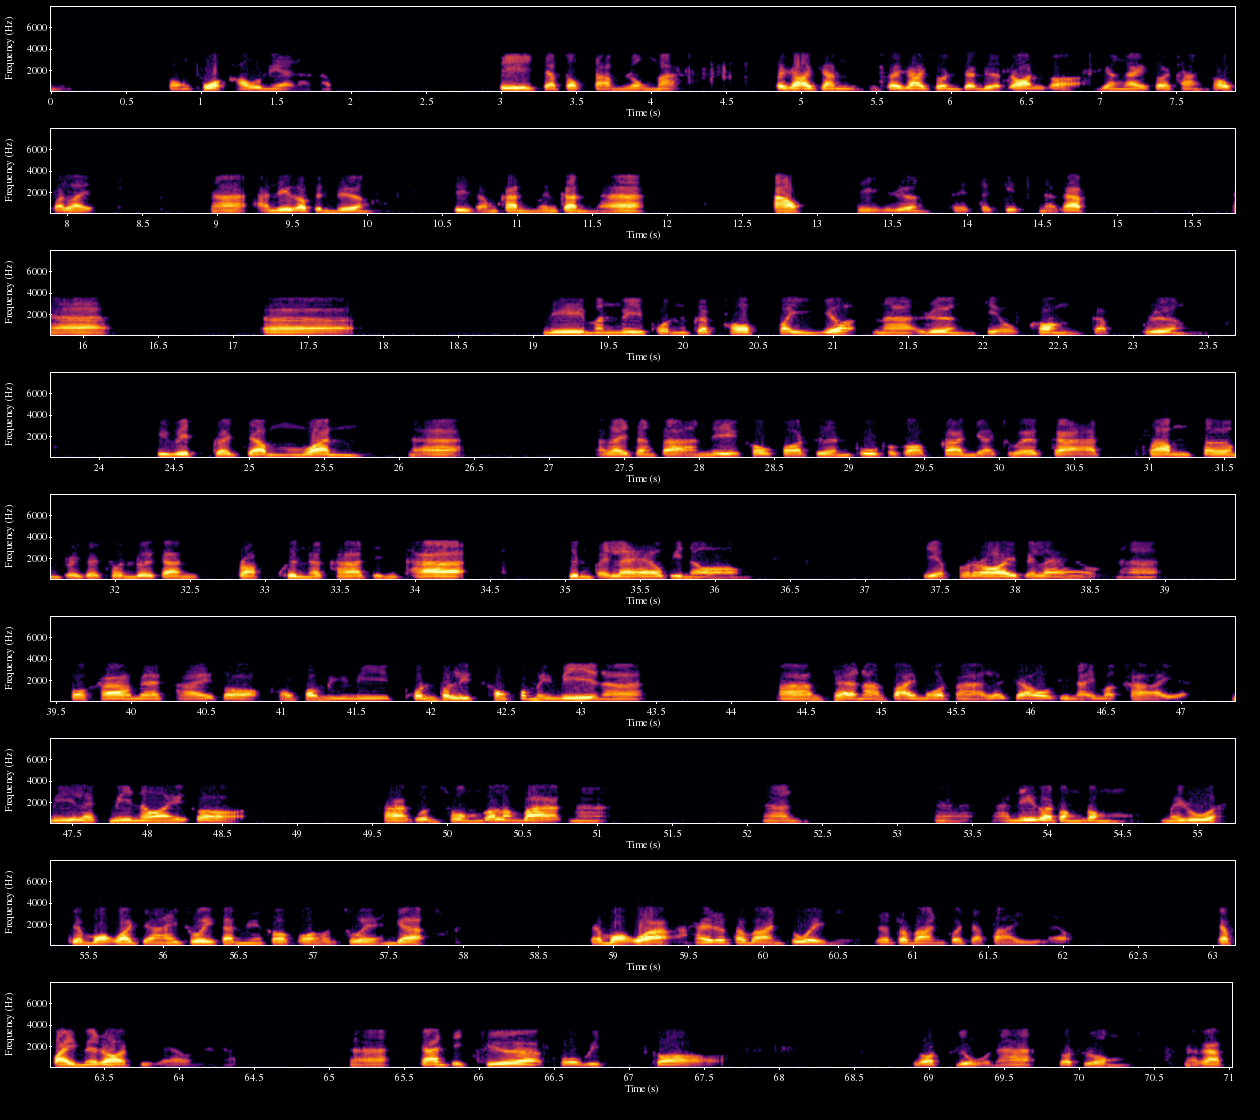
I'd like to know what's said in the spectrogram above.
ของพวกเขาเนี่ยนะครับ ที่จะตกต่ำลงมา ประชาชนประชาชนจะเดือดร้อนก็ยังไงก็ช่างเขาไปไรนะอันนี้ก็เป็นเรื่องที่สำคัญเหมือนกันนะอ้าว นี่เรื่องเศรษฐกิจนะครับนะเออนี่มันมีผลกระทบไปเยอะนะ เรื่องเกี่ยวข้องกับเรื่องชีวิตประจำวันนะอะไรต่างๆ นี่เขาขอเตือนผู้ประกอบการอย่าฉวยโอกาส ซ้ำเติมประชาชนด้วยการปรับขึ้นราคาสินค้าขึ้นไปแล้วพี่น้อง เรียบร้อยไปแล้วนะฮะ พ่อค้าแม่ขายก็เขาก็มีมีผลผลิตเขาก็ไม่มีนะน้ำแช่น้ำตายหมดนะแล้วจะเอาที่ไหนมาขายมีเล็กมีน้อยก็ค่าขนส่งก็ลำบากนะนะอันนี้ก็ต้องต้องไม่รู้จะบอกว่าจะให้ช่วยกันเนี่ยก็ก็ช่วยอันยากแต่บอกว่าให้รัฐบาลช่วยนี่ รัฐบาลก็จะตายอยู่แล้ว จะไปไม่รอดอยู่แล้วนะครับการติดเชื้อโควิดก็ ลดอยู่นะฮะลดลงนะครับ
